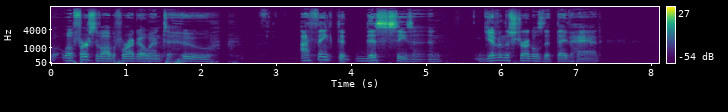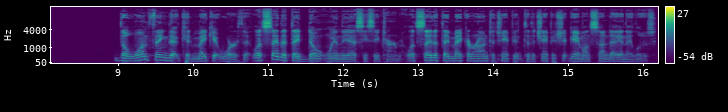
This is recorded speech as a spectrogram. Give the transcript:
Well, first of all, before I go into who, I think that this season, given the struggles that they've had, the one thing that could make it worth it. Let's say that they don't win the SEC tournament. Let's say that they make a run to champion to the championship game on Sunday and they lose.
